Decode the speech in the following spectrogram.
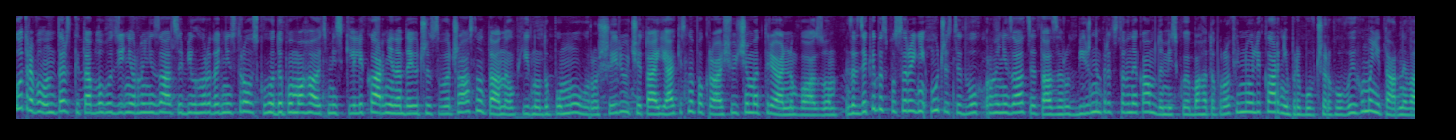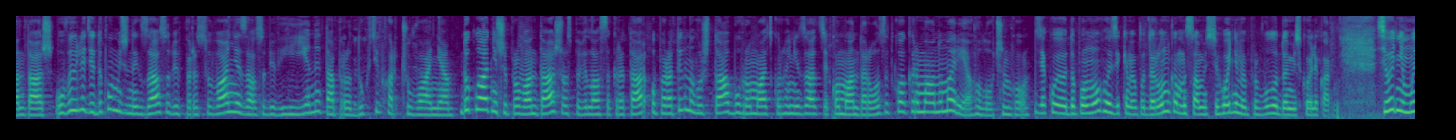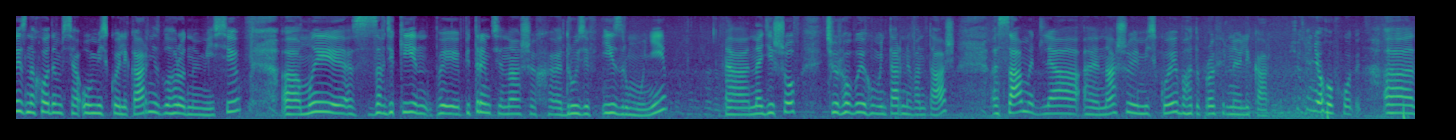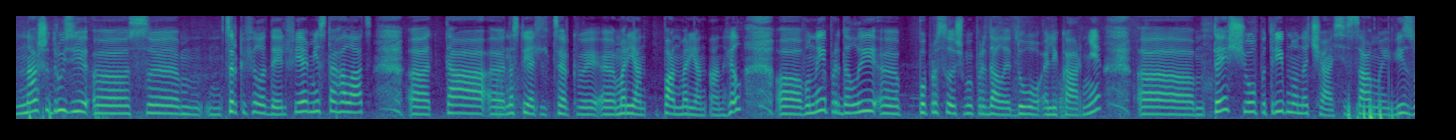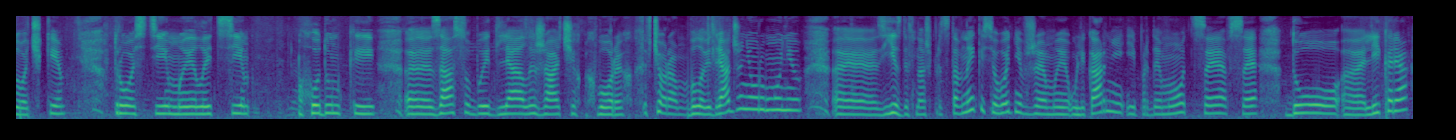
Котре волонтерські та благодійні організації Білгорода Дністровського допомагають міській лікарні, надаючи своєчасну та необхідну допомогу, розширюючи та якісно покращуючи матеріальну базу. Завдяки безпосередній участі двох організацій та зарубіжним представникам до міської багатопрофільної лікарні прибув черговий гуманітарний вантаж у вигляді допоміжних засобів пересування, засобів гігієни та продуктів харчування. Докладніше про вантаж розповіла секретар оперативного штабу громадської організації Команда розвитку Акерману Марія Головченко. З якою допомогою, з якими подарунками саме сьогодні ви прибули до міської лікарні? Сьогодні ми знаходимося у міської лікарні з благородною місією. Е, Ми завдяки підтримці наших е, друзів із Румунії. Е, Надійшов черговий гуманітарний вантаж е, саме для е, нашої міської багатопрофільної лікарні. Що до нього входить? Наші друзі з церкви Філадельфія, міста Галац та настоятель церкви Мар'ян, пан Мар'ян Ангел. Вони передали, е, попросили, щоб ми передали до лікарні те, що потрібно на часі, саме візочки, трості, милиці. Ходунки, е, засоби для лежачих хворих. Вчора було відрядження у Румунію. е, З'їздив наш представник, і сьогодні вже ми у лікарні і передаємо це все до е, лікаря.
